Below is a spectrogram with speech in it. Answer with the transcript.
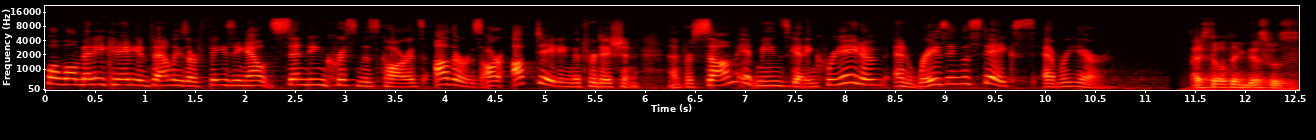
Well, while many Canadian families are phasing out sending Christmas cards, others are updating the tradition. And for some, it means getting creative and raising the stakes every year. I still think this was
